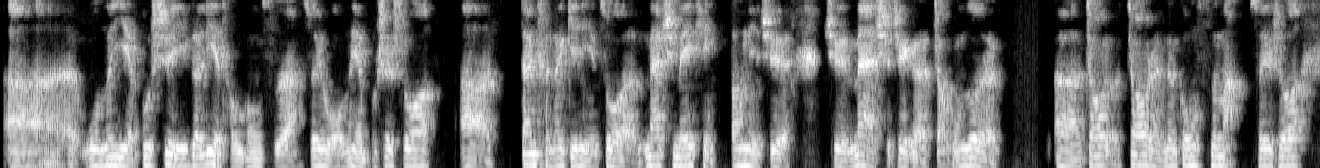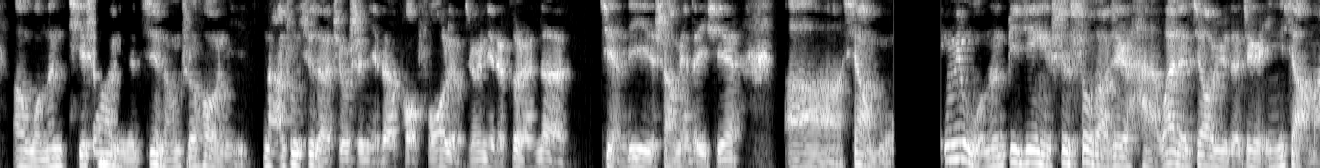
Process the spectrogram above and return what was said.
呃，我们也不是一个猎头公司，所以我们也不是说啊、呃单纯的给你做 matchmaking，帮你去去 match 这个找工作的。呃，招招人的公司嘛，所以说，呃，我们提升了你的技能之后，你拿出去的就是你的 portfolio，就是你的个人的简历上面的一些啊、项目。因为我们毕竟是受到这个海外的教育的这个影响嘛，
